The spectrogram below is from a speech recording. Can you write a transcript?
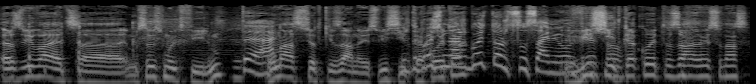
развивается союз мультфильм. Так. У нас все-таки занавес висит Между какой-то. прочим, наш гость тоже с усами он Висит какой-то занавес у нас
